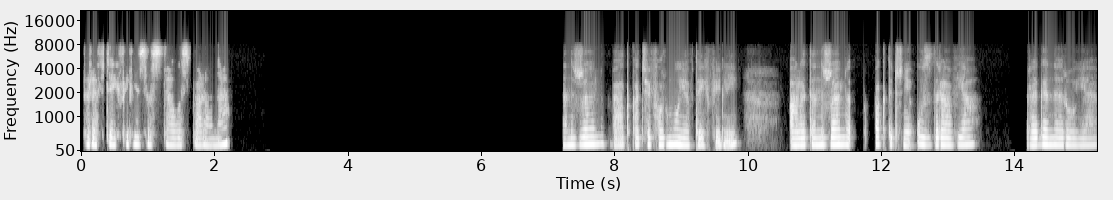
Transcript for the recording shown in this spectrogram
które w tej chwili zostały spalone. Ten żel, Beatka cię formuje w tej chwili, ale ten żel faktycznie uzdrawia, regeneruje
